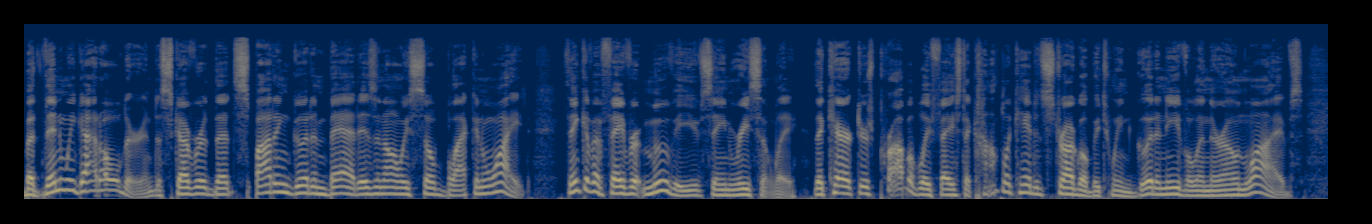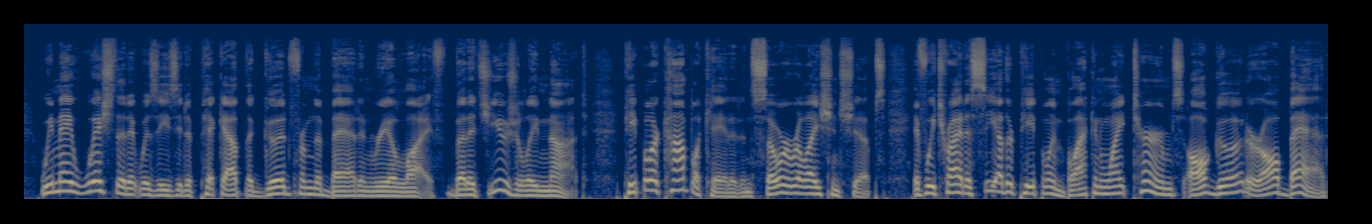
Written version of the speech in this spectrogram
But then we got older and discovered that spotting good and bad isn't always so black and white. Think of a favorite movie you've seen recently. The characters probably faced a complicated struggle between good and evil in their own lives. We may wish that it was easy to pick out the good from the bad in real life, but it's usually not. People are complicated, and so are relationships. If we try to see other people in black and white terms, all good or all bad,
